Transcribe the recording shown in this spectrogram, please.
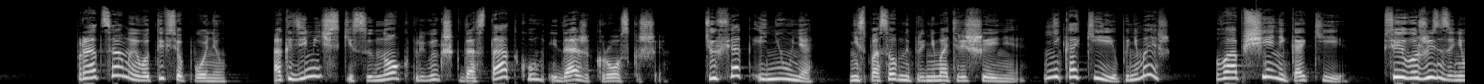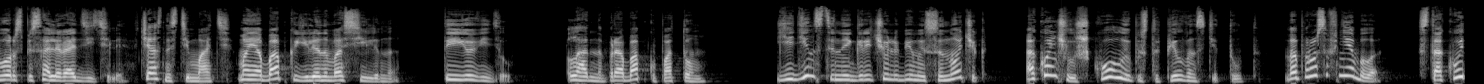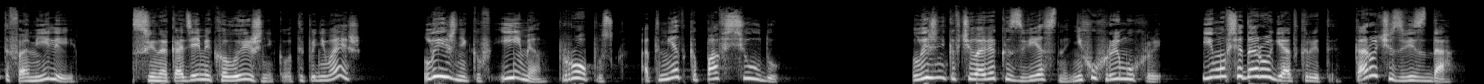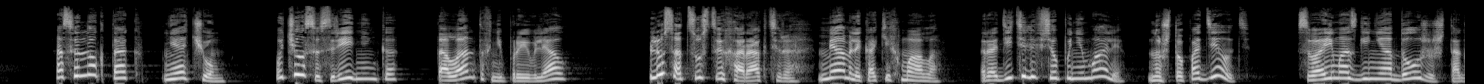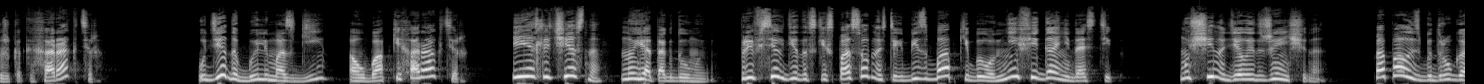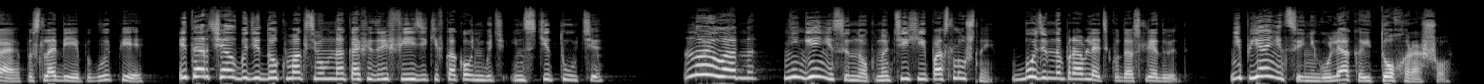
Про отца моего ты все понял. Академический сынок, привыкший к достатку и даже к роскоши. Тюфяк и нюня, не способны принимать решения. Никакие, понимаешь? Вообще никакие. Всю его жизнь за него расписали родители, в частности, мать, моя бабка Елена Васильевна. Ты ее видел. Ладно, про бабку потом. Единственный горячо любимый сыночек окончил школу и поступил в институт. Вопросов не было. С такой-то фамилией. Сын академика Лыжникова, ты понимаешь? Лыжников, имя, пропуск, отметка повсюду. Лыжников человек известный, не хухры-мухры. Ему все дороги открыты. Короче, звезда. А сынок так, ни о чем. Учился средненько, талантов не проявлял. Плюс отсутствие характера, мямли каких мало. Родители все понимали, но что поделать? Свои мозги не одолжишь, так же, как и характер. У деда были мозги, а у бабки характер. И если честно, ну я так думаю, при всех дедовских способностях без бабки бы он нифига не достиг. Мужчину делает женщина. Попалась бы другая, послабее, поглупее, и торчал бы дедок максимум на кафедре физики в каком-нибудь институте. Ну и ладно, не гений, сынок, но тихий и послушный. Будем направлять куда следует. Не пьяница и не гуляка, и то хорошо.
